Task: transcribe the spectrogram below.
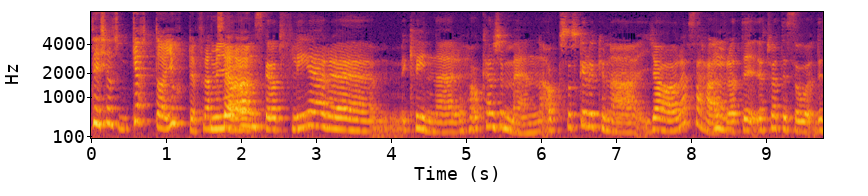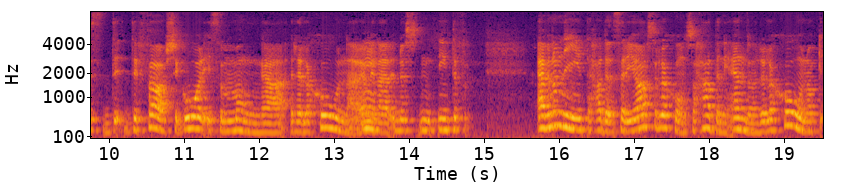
Det känns gött att ha gjort det för att Men jag här, önskar att fler eh, kvinnor och kanske män också skulle kunna göra så här. Mm. För att det, jag tror att det, så, det, det, det försiggår i så många relationer. Jag Mm. menar, nu, inte, även om ni inte hade en seriös relation så hade ni ändå en relation. Och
